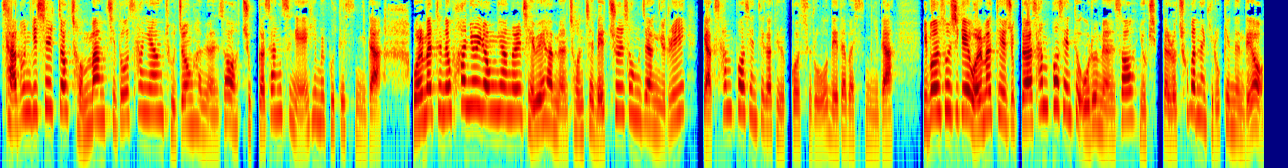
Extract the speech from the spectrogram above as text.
4분기 실적 전망치도 상향 조정하면서 주가 상승에 힘을 보탰습니다. 월마트는 환율 영향을 제외하면 전체 매출 성장률이 약 3%가 될 것으로 내다봤습니다. 이번 소식에 월마트의 주가 3% 오르면서 60달러 초반을 기록했는데요.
